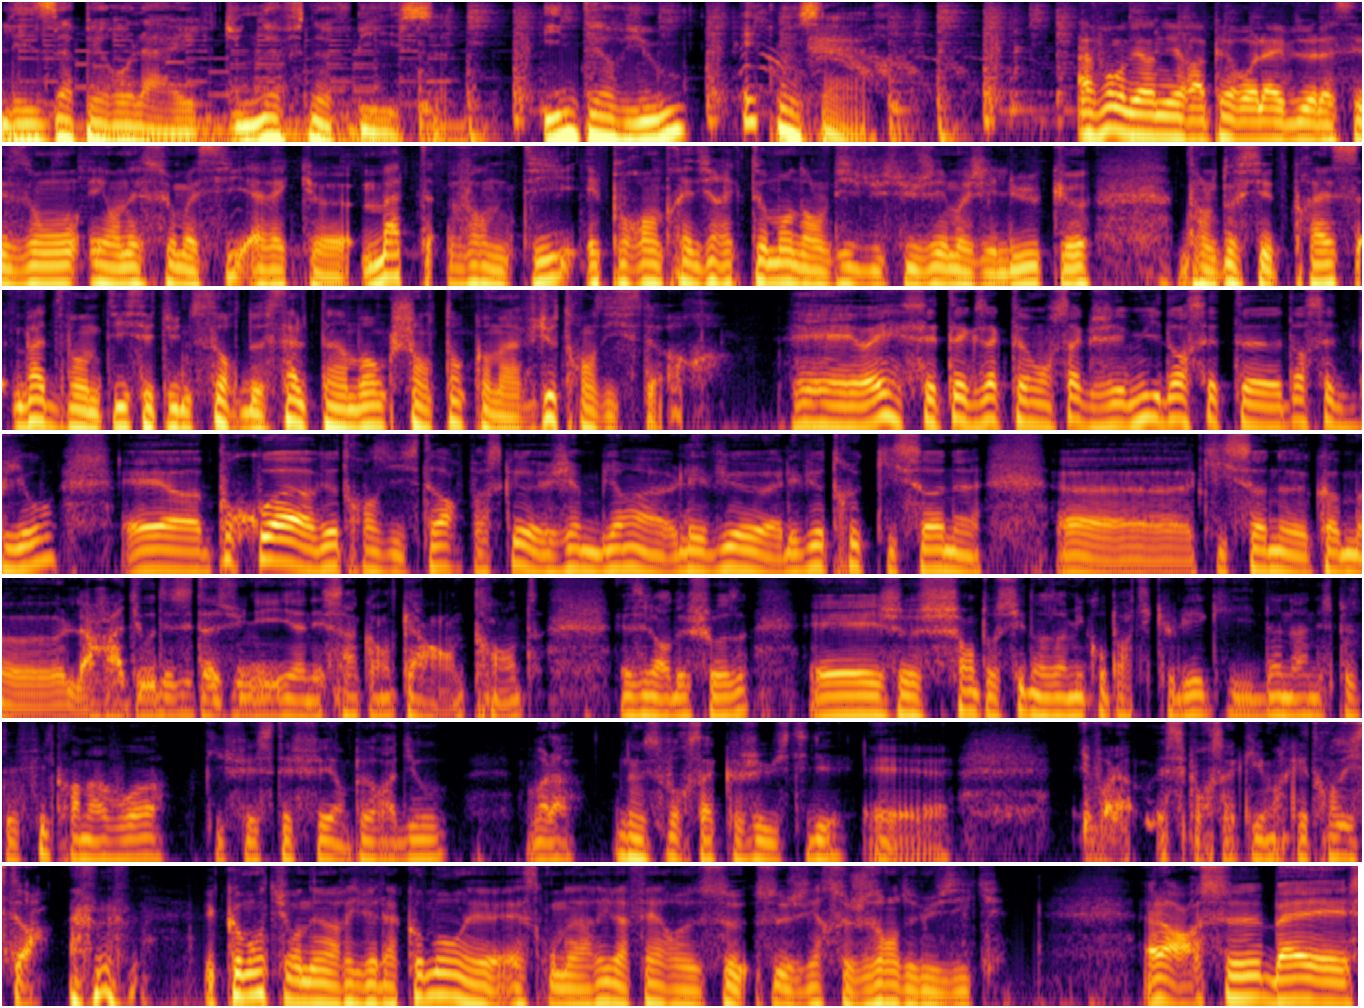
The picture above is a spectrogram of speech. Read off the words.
les apéros live du 99 bis. Interview et concert. Avant-dernier apéro live de la saison et on est ce mois-ci avec euh, Matt Vanti et pour rentrer directement dans le vif du sujet, moi j'ai lu que dans le dossier de presse, Matt Vanti c'est une sorte de saltimbanque chantant comme un vieux transistor. Et oui, c'est exactement ça que j'ai mis dans cette, euh, dans cette bio. Et euh, pourquoi un vieux transistor? Parce que j'aime bien euh, les vieux, les vieux trucs qui sonnent, qui sonnent comme la radio des États-Unis, années 50, 40, 30, et ce genre de choses. Et je chante aussi dans un micro particulier qui donne un espèce de filtre à ma voix, qui fait cet effet un peu radio. Voilà, donc c'est pour ça que j'ai eu cette idée. Et, et voilà, c'est pour ça qu'il est marqué transistor. et comment tu en es arrivé là? Comment est-ce qu'on arrive à faire ce, ce, ce genre de musique? Alors, ce, ben,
